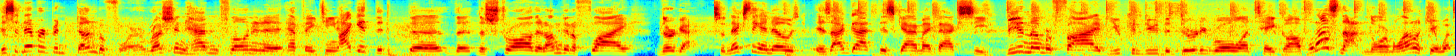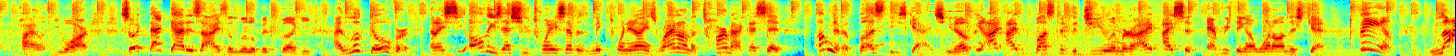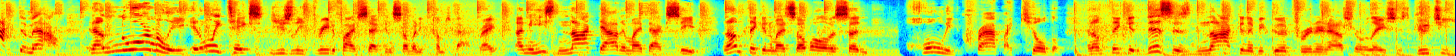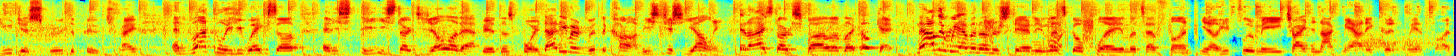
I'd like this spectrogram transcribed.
This had never been done before. A Russian hadn't flown in an F 18. I get the, the, the, the, straw that I'm going to fly their guy. So, next thing I know is, is I've got this guy in my back seat. Being number five, you can do the dirty roll on takeoff. Well, that's not normal. I don't care what pilot you are. So, that got his eyes a little bit buggy. I looked over and I see all these Su 27s, MiG 29s right on the tarmac. I said, I'm going to buzz these guys. You know, I, I busted the G limiter. I, I said everything I want on this jet. Bam! Knocked him out. Now, normally it only takes usually three to five seconds somebody comes back, right? I mean, he's knocked out in my back seat. And I'm thinking to myself, all of a sudden, holy crap, I killed him. And I'm thinking, this is not going to be good for international relations. Gucci, you just screwed the pooch, right? And luckily, he wakes up and he, he starts yelling at me at this point, not even with the com, he's just yelling. And I start smiling. I'm like, okay, now that we have an understanding, let's go play and let's have fun. You know, he flew me, he tried to knock me out, he couldn't. We had fun.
